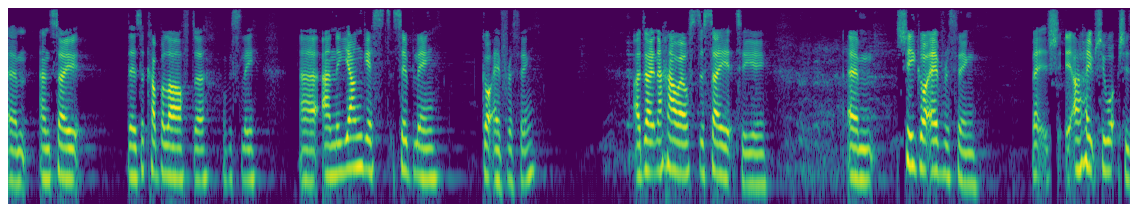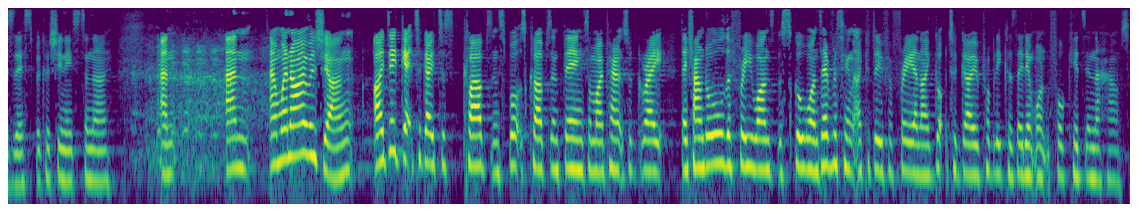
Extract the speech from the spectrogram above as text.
Um, and so there's a couple after, obviously. Uh, and the youngest sibling got everything. I don't know how else to say it to you. Um, she got everything. I hope she watches this because she needs to know. And, and, and when I was young, I did get to go to clubs and sports clubs and things, and my parents were great. They found all the free ones, the school ones, everything that I could do for free, and I got to go probably because they didn't want four kids in the house.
